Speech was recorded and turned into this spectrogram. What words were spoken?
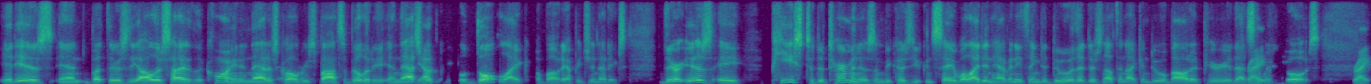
it is, and but there's the other side of the coin, and that is called responsibility, and that's yep. what people don't like about epigenetics. There is a piece to determinism because you can say, "Well, I didn't have anything to do with it. There's nothing I can do about it." Period. That's right. the way it goes. Right.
